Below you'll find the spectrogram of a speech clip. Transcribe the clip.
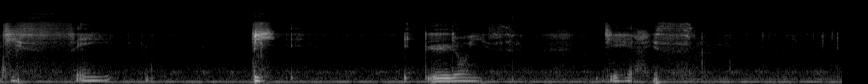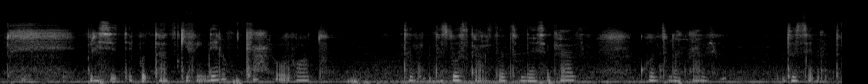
de 100 bilhões de reais. Para esses deputados que venderam caro o voto tanto nas duas casas, tanto nessa casa quanto na casa do Senado.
